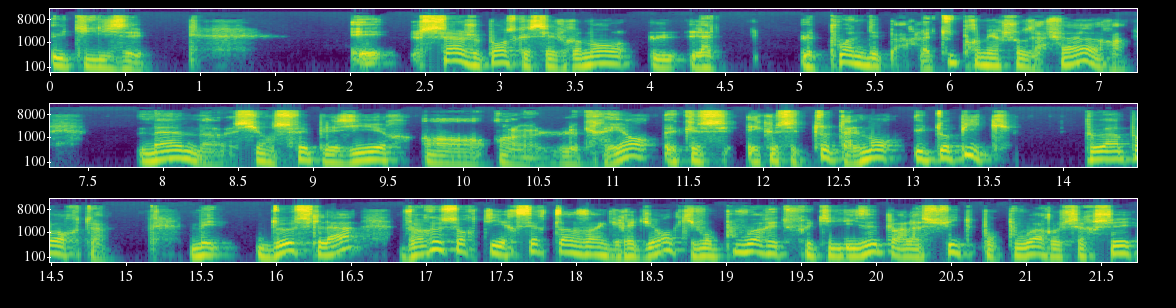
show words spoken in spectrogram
utiliser. Et ça, je pense que c'est vraiment le point de départ, la toute première chose à faire, même si on se fait plaisir en, en le créant et que c'est totalement utopique. Peu importe. Mais de cela va ressortir certains ingrédients qui vont pouvoir être utilisés par la suite pour pouvoir rechercher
